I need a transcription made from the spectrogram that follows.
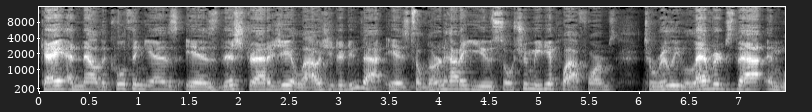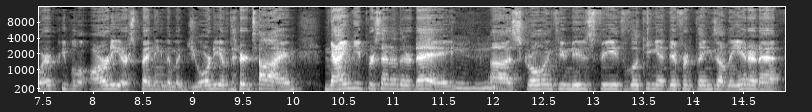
Okay. And now the cool thing is, is this strategy allows you to do that is to learn how to use social media platforms to really leverage that and where people already are spending the majority of their time, 90% of their day, uh, scrolling through news feeds, looking at different things on the internet.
